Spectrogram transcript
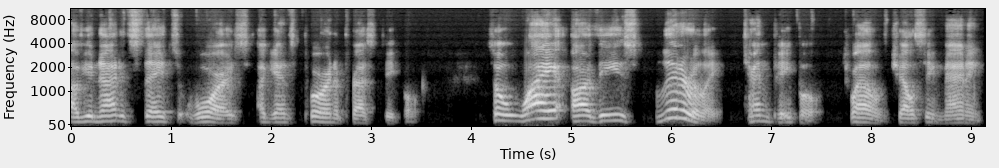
of United States wars against poor and oppressed people. So, why are these literally 10 people, 12, Chelsea Manning,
